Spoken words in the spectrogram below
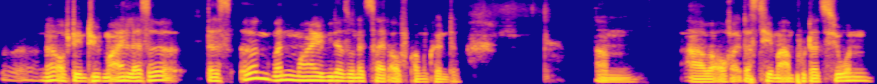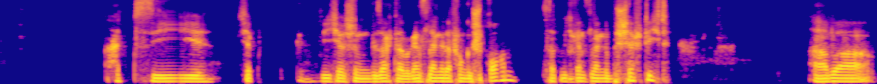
ne, auf den Typen einlasse, dass irgendwann mal wieder so eine Zeit aufkommen könnte. Ähm, aber auch das Thema Amputation hat sie, ich habe, wie ich ja schon gesagt habe, ganz lange davon gesprochen. Das hat mich ganz lange beschäftigt. Aber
